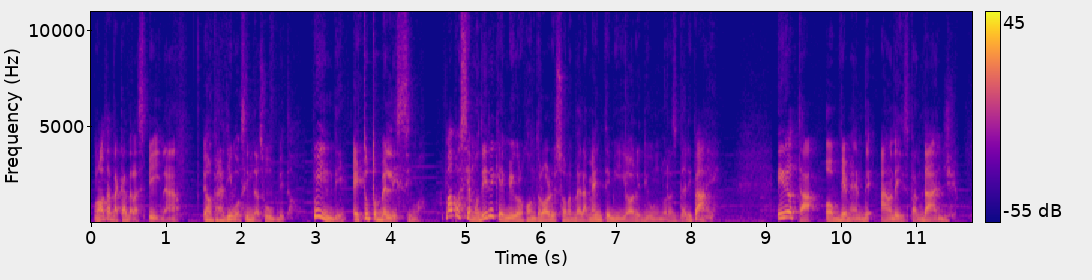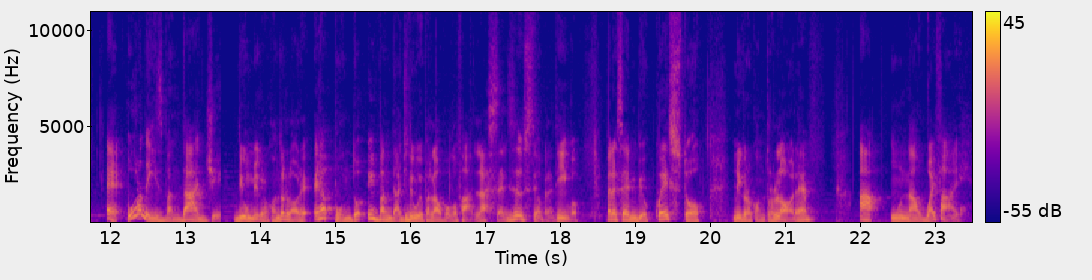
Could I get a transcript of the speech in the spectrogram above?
una volta attaccata alla spina, è operativo sin da subito. Quindi è tutto bellissimo. Ma possiamo dire che i microcontroller sono veramente migliori di un Raspberry Pi? In realtà, ovviamente, hanno degli svantaggi. E uno degli svantaggi di un microcontrollore è appunto il vantaggio di cui parlavo poco fa, l'assenza del sistema operativo. Per esempio, questo microcontrollore ha una wifi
